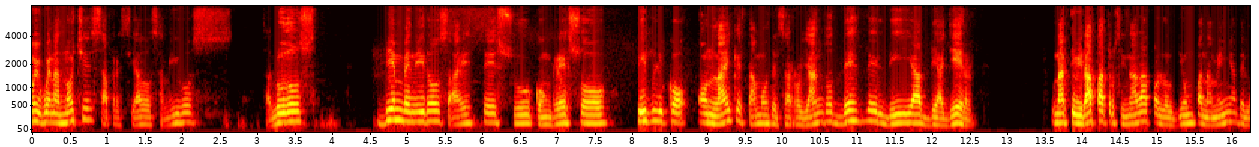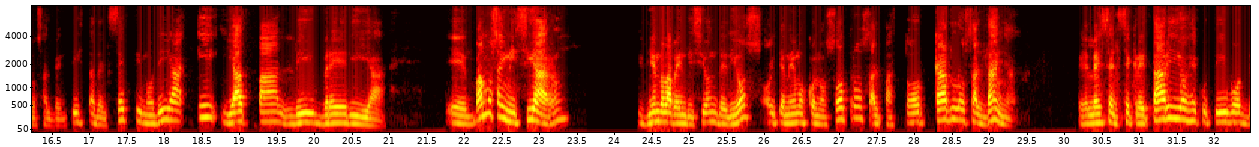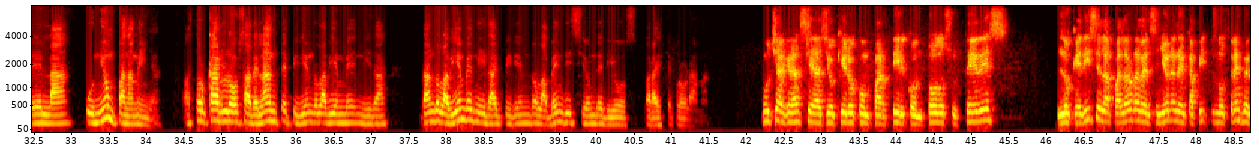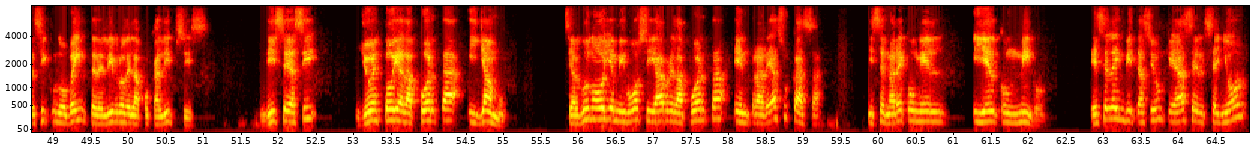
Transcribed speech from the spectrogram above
Muy buenas noches, apreciados amigos. Saludos. Bienvenidos a este su Congreso Bíblico Online que estamos desarrollando desde el día de ayer. Una actividad patrocinada por la Unión Panameña de los Adventistas del Séptimo Día y Yatpa Librería. Eh, vamos a iniciar pidiendo la bendición de Dios. Hoy tenemos con nosotros al pastor Carlos Saldaña. Él es el secretario ejecutivo de la Unión Panameña. Pastor Carlos, adelante pidiendo la bienvenida, dando la bienvenida y pidiendo la bendición de Dios para este programa. Muchas gracias. Yo quiero compartir con todos ustedes lo que dice la palabra del Señor en el capítulo 3, versículo 20 del libro del Apocalipsis. Dice así, yo estoy a la puerta y llamo. Si alguno oye mi voz y abre la puerta, entraré a su casa y cenaré con él y él conmigo. Esa es la invitación que hace el Señor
